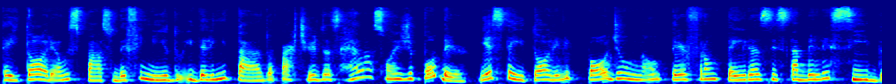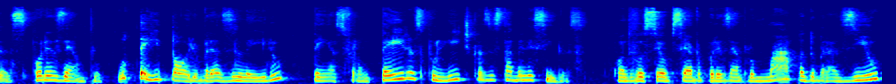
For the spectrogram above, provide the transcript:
Território é um espaço definido e delimitado a partir das relações de poder. E esse território ele pode ou não ter fronteiras estabelecidas. Por exemplo, o território brasileiro tem as fronteiras políticas estabelecidas. Quando você observa, por exemplo, o mapa do Brasil,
